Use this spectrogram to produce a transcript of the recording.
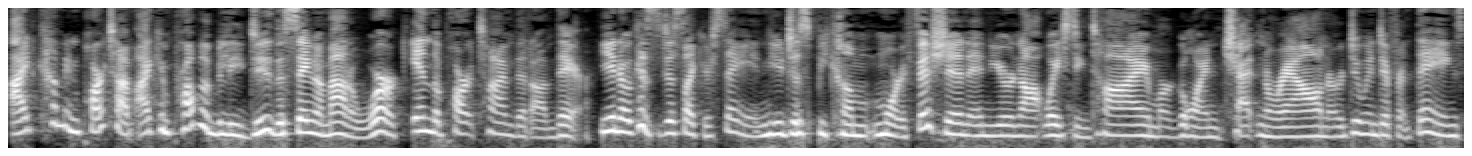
I'd come in part time. I can probably do the same amount of work in the part time that I'm there, you know, cause just like you're saying, you just become more efficient and you're not wasting time or going chatting around or doing different things.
